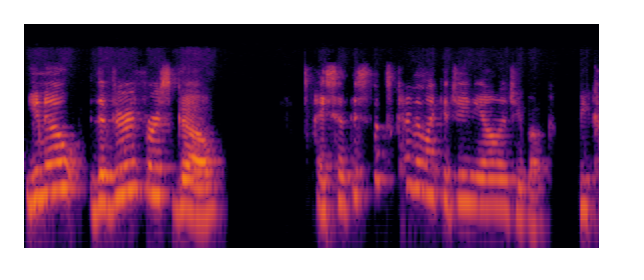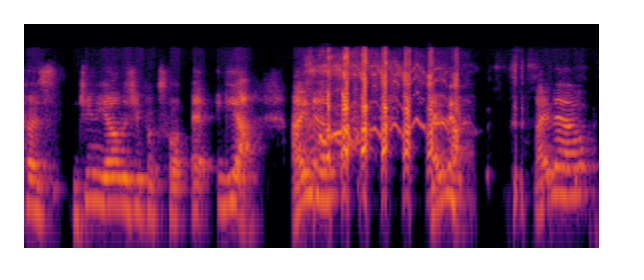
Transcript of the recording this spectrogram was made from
You know, the very first go, I said, this looks kind of like a genealogy book because genealogy books will, uh, yeah, I know. I know. I know.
